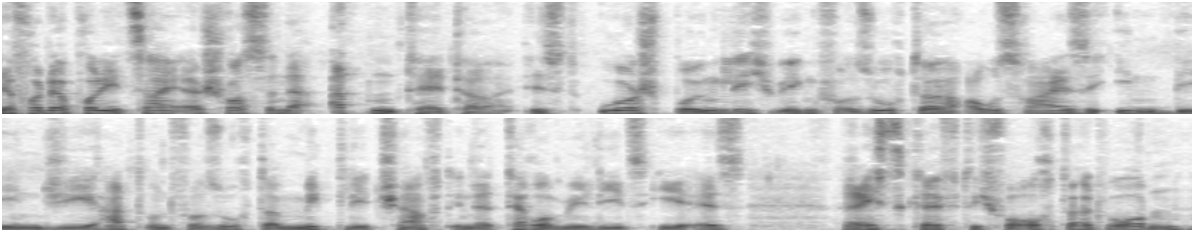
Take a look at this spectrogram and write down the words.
Der von der Polizei erschossene Attentäter ist ursprünglich wegen versuchter Ausreise in den Dschihad und versuchter Mitgliedschaft in der Terrormiliz IS rechtskräftig verurteilt worden,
